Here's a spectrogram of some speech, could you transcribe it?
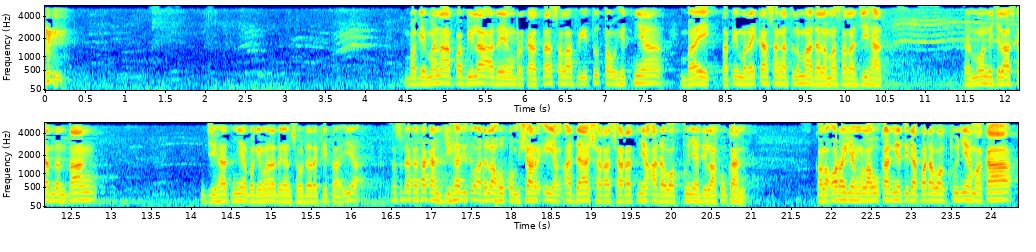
Bagaimana apabila ada yang berkata salafi itu tauhidnya baik, tapi mereka sangat lemah dalam masalah jihad. Dan mohon dijelaskan tentang jihadnya bagaimana dengan saudara kita. Iya, saya sudah katakan jihad itu adalah hukum syar'i yang ada syarat-syaratnya, ada waktunya dilakukan. Kalau orang yang melakukannya tidak pada waktunya maka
